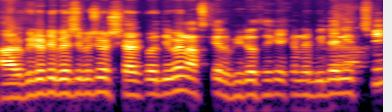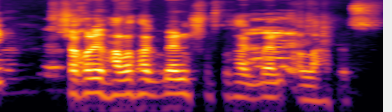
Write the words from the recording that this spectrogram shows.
আর ভিডিওটি বেশি বেশি শেয়ার করে দিবেন। আজকের ভিডিও থেকে এখানে বিদায় নিচ্ছি। সকলে ভালো থাকবেন সুস্থ থাকবেন। আল্লাহ হাফেজ।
